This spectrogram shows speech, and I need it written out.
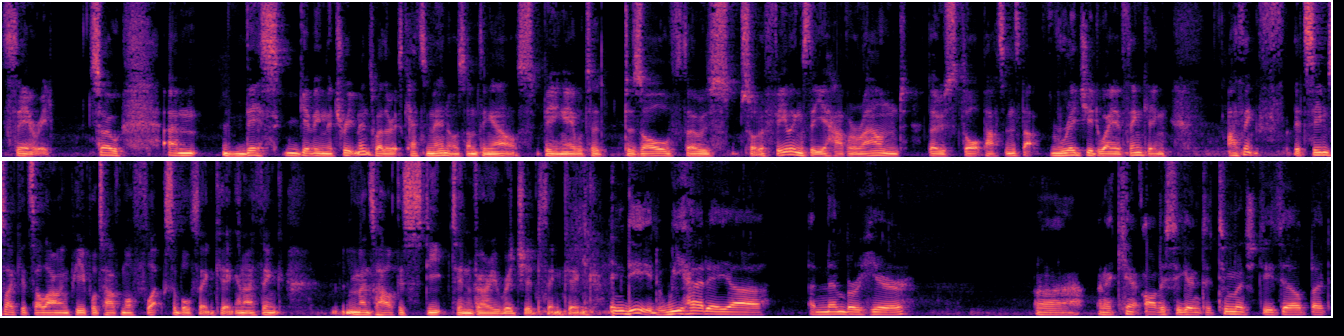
theory. So, um, this giving the treatments, whether it's ketamine or something else, being able to dissolve those sort of feelings that you have around those thought patterns, that rigid way of thinking, I think f- it seems like it's allowing people to have more flexible thinking. And I think mental health is steeped in very rigid thinking. Indeed, we had a uh, a member here, uh, and I can't obviously get into too much detail, but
